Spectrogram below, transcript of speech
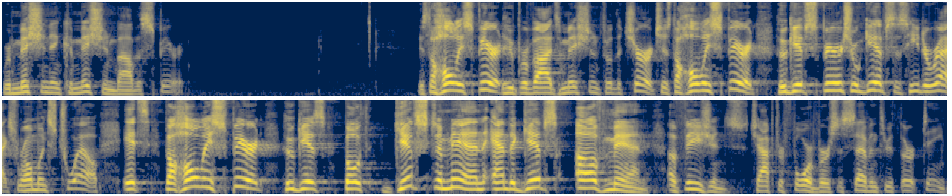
we're missioned and commissioned by the Spirit. It's the Holy Spirit who provides mission for the church. It's the Holy Spirit who gives spiritual gifts as He directs, Romans 12. It's the Holy Spirit who gives both gifts to men and the gifts of men, Ephesians chapter 4, verses 7 through 13.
